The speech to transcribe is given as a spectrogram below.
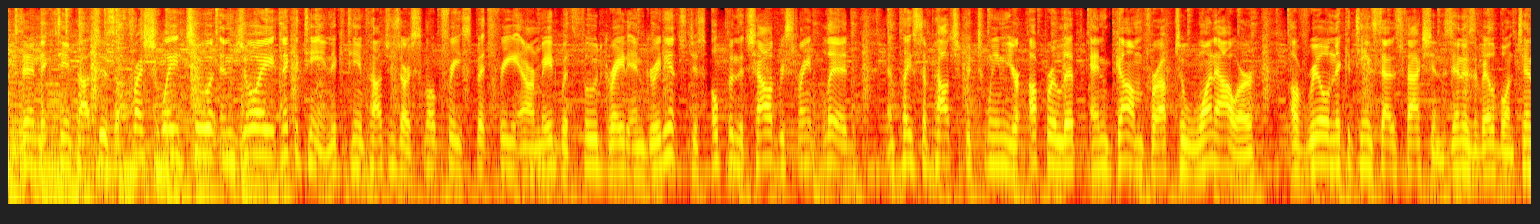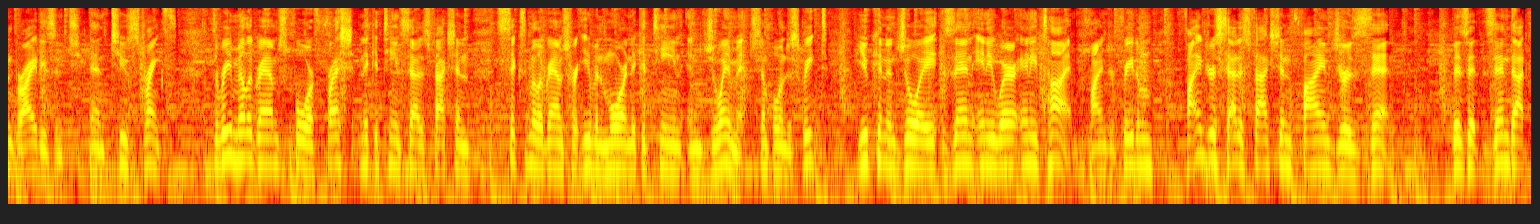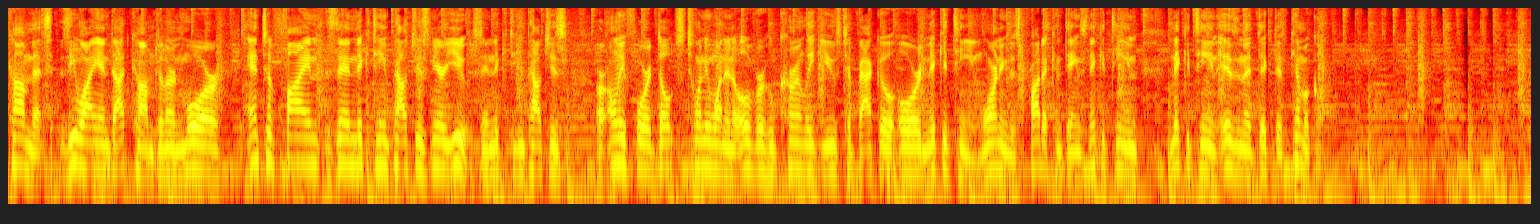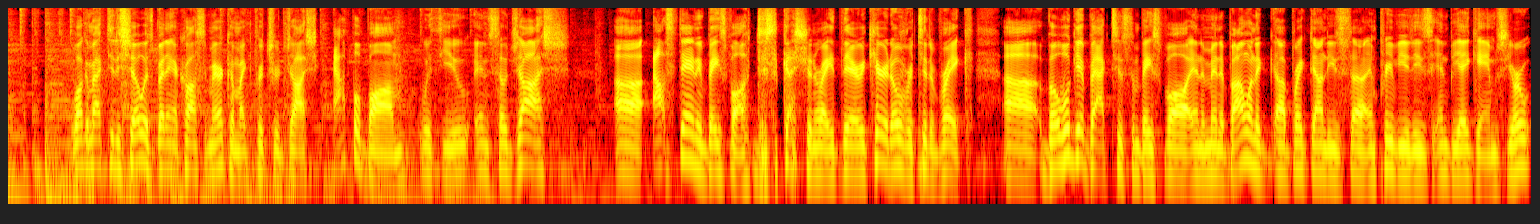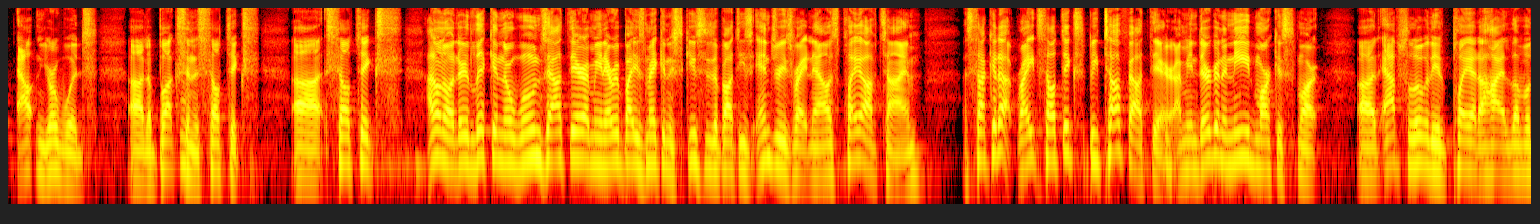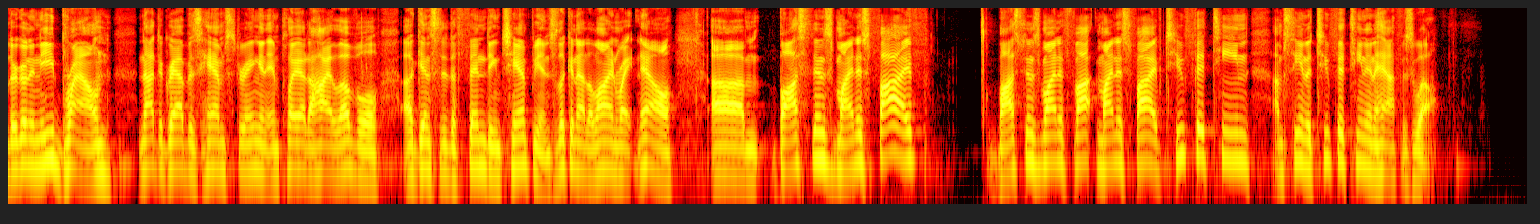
ZYN nicotine pouches, is a fresh way to enjoy nicotine. Nicotine pouches are smoke-free, spit-free, and are made with food-grade ingredients. Just open the child restraint lid and place the pouch between your upper lip and gum for up to one hour of real nicotine satisfaction. ZYN is available in 10 varieties and, t- and two strengths. Three milligrams for fresh nicotine satisfaction, six milligrams for even more nicotine enjoyment. Simple and discreet. You can enjoy ZYN anywhere, anytime. Find your freedom, find your satisfaction, find your ZYN. Visit zyn.com, that's Z-Y-N.com, to learn more and to find ZYN nicotine pouches near you. ZYN nicotine pouches are only for adults 21 and over who currently use tobacco or nicotine. Warning, this product contains nicotine. Nicotine is an addictive chemical. Welcome back to the show. It's Betting Across America. Mike Pritchard, Josh Applebaum with you. And so, Josh, uh, outstanding baseball discussion right there. We carried over to the break, uh, but we'll get back to some baseball in a minute. But I want to uh, break down these uh, and preview these NBA games. You're out in your woods, uh, the Bucks and the Celtics. Uh, Celtics, I don't know, they're licking their wounds out there. I mean, everybody's making excuses about these injuries right now. It's playoff time. Suck it up, right? Celtics, be tough out there. I mean, they're going to need Marcus Smart uh, absolutely to play at a high level. They're going to need Brown not to grab his hamstring and, and, play at a high level against the defending champions. Looking at a line right now, um, Boston's minus five. Boston's minus five, minus five, 215. I'm seeing a 215 and a half as well.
